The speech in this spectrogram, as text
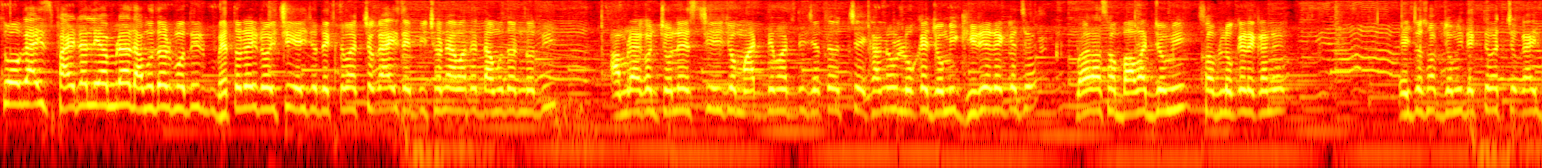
সো গাইস ফাইনালি আমরা দামোদর নদীর ভেতরেই রয়েছি। এই যে দেখতে পাচ্ছ গাইস এই পিছনে আমাদের দামোদর নদী। আমরা এখন চলে এসেছি, এই যে মাঠে মাঠে যেতে হচ্ছে। এখানেও লোকে জমি ঘিরে রেখেছে। বারা সব বাবার জমি, সব লোকের এখানে। এই যে সব জমি দেখতে পাচ্ছ গাইস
